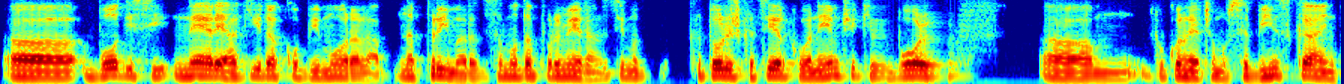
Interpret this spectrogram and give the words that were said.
uh, bodi si ne reagira, ko bi morala. Naprimer, samo da primerjam, recimo katoliška crkva v Nemčiji, ki je bolj, um, kako ne rečem, vsebinska in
